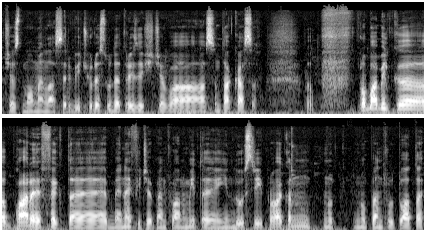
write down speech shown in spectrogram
acest moment la serviciu, restul de 30 și ceva sunt acasă. Uh, probabil că are efecte benefice pentru anumite industrii, probabil că nu, nu, nu pentru toate.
